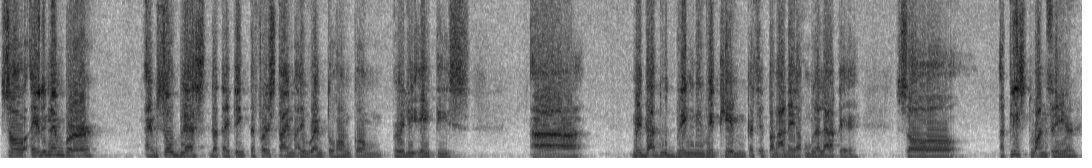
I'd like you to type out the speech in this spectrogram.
So I remember, I'm so blessed that I think the first time I went to Hong Kong, early 80s, uh, my dad would bring me with him kasi panganay akong lalaki. So, at least once a year.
